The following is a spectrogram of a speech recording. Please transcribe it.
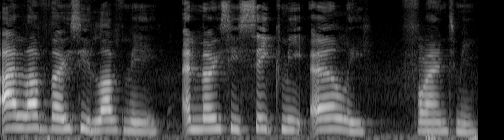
I love those who love me, and those who seek me early find me.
